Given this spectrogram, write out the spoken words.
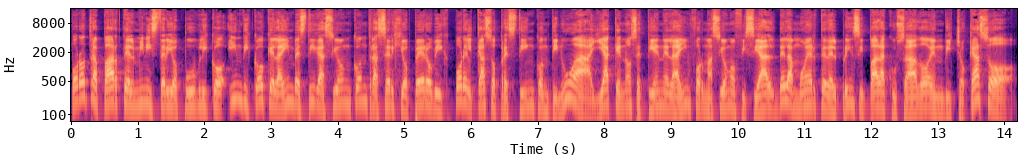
Por otra parte, el Ministerio Público indicó que la investigación contra Sergio Perovic por el caso Prestín continúa, ya que no se tiene la información oficial de la muerte del principal acusado en dicho caso.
